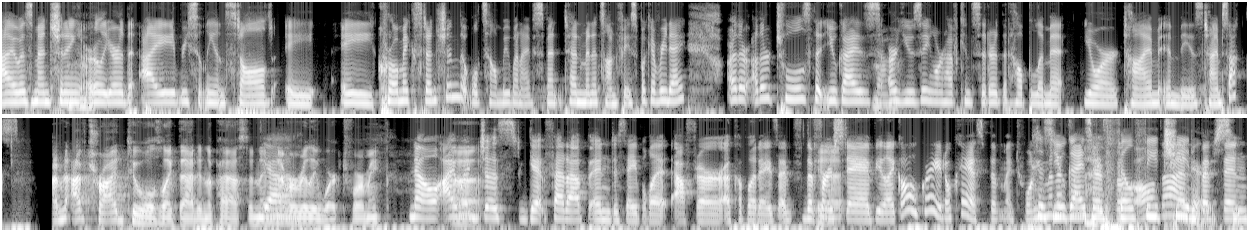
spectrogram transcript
I was mentioning mm-hmm. earlier that I recently installed a a Chrome extension that will tell me when I've spent 10 minutes on Facebook every day. Are there other tools that you guys are using or have considered that help limit your time in these time sucks? I've, I've tried tools like that in the past, and they've Yeah. never really worked for me. No, I Uh, would just get fed up and disable it after a couple of days. And The first Yeah. day, I'd be like, "Oh, great, okay, I spent my twenty minutes." Because you guys are Facebook, all filthy done." cheaters. But then you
